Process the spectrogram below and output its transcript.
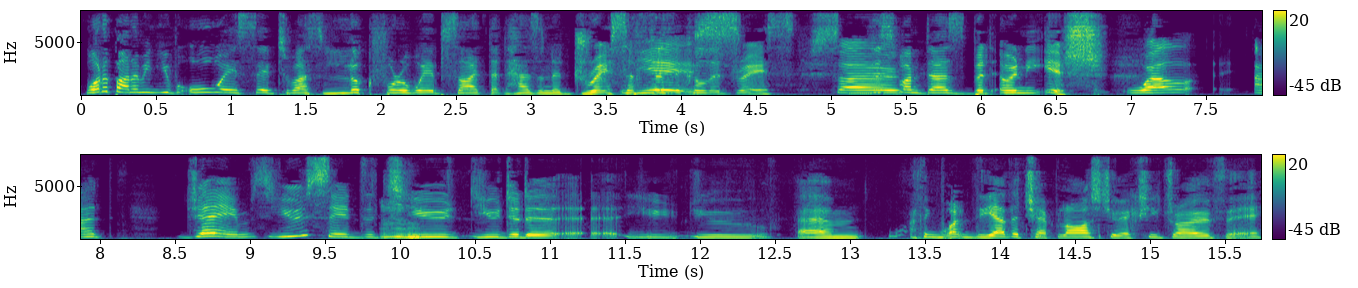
What about? I mean, you've always said to us, look for a website that has an address, a physical address. So- this one does, but only ish. Well, I, James, you said that Mm. you you did a uh, you you um I think one the other chap last year actually drove there.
